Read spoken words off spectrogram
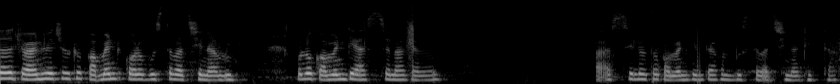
যারা জয়েন হয়েছে, একটু কমেন্ট করো, বুঝতে পারছি না আমি। কোনো কমেন্টই আসছে না কেন? আসছিল তো কমেন্ট কিন্তু এখন বুঝতে পারছি না ঠিকঠাক।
